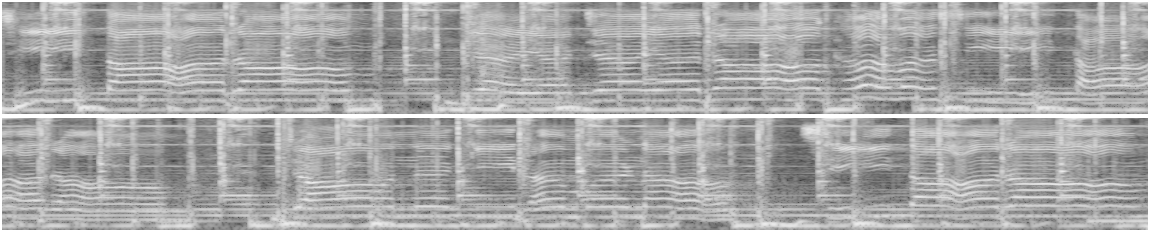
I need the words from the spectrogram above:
सीताराम जय जय राघव सीताराम जानकी रमणा सीताराम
